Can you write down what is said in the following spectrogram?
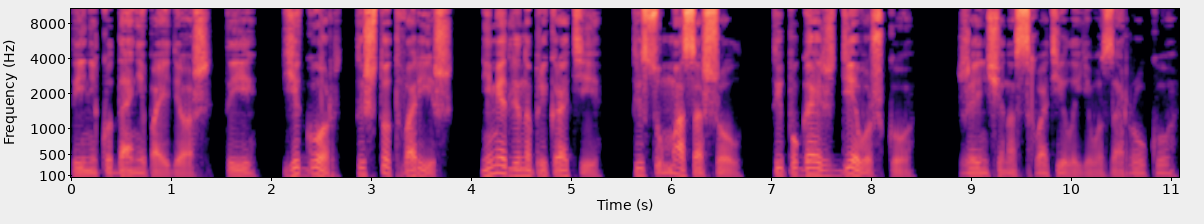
«Ты никуда не пойдешь. Ты... Егор, ты что творишь? Немедленно прекрати. Ты с ума сошел. Ты пугаешь девушку». Женщина схватила его за руку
